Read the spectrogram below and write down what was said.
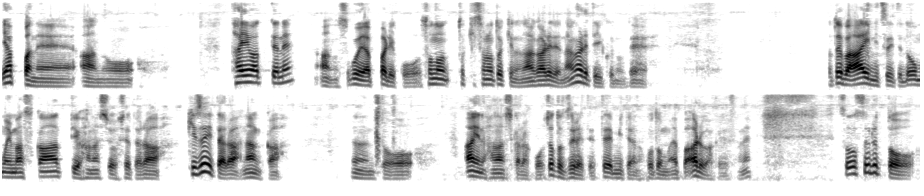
やっぱね、あの、対話ってね、あの、すごいやっぱりこう、その時その時の流れで流れていくので、例えば愛についてどう思いますかっていう話をしてたら、気づいたらなんか、うんと、愛の話からこうちょっとずれててみたいなこともやっぱあるわけですよね。そうすると、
